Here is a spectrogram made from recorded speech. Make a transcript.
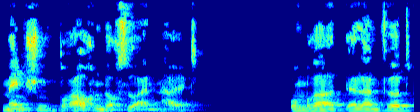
Menschen brauchen doch so einen Halt. Umbra, der Landwirt,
